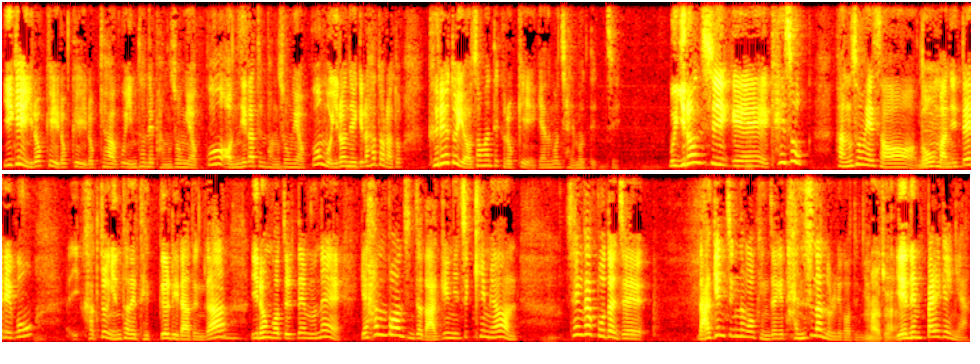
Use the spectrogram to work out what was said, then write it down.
이게 이렇게 이렇게 이렇게 하고 인터넷 방송이었고 언니 같은 방송이었고 뭐 이런 얘기를 하더라도 그래도 여성한테 그렇게 얘기하는 건 잘못됐지. 뭐 이런 식의 계속 방송에서 너무 많이 때리고 이 각종 인터넷 댓글이라든가 이런 것들 때문에 한번 진짜 낙인이 찍히면 생각보다 이제 낙인 찍는 건 굉장히 단순한 논리거든요. 맞아요. 얘는 빨갱이야.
